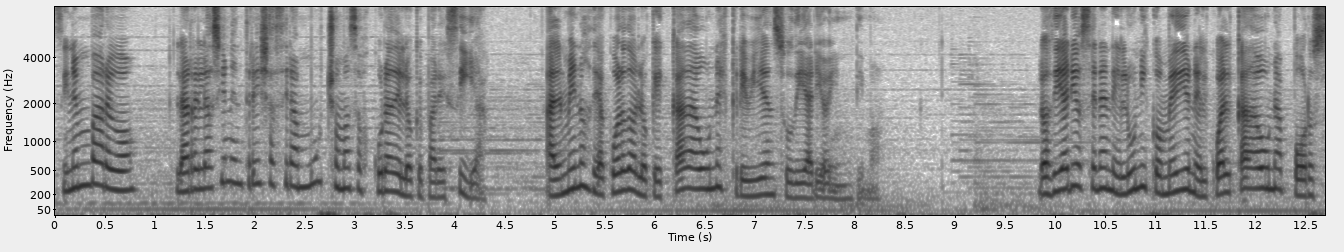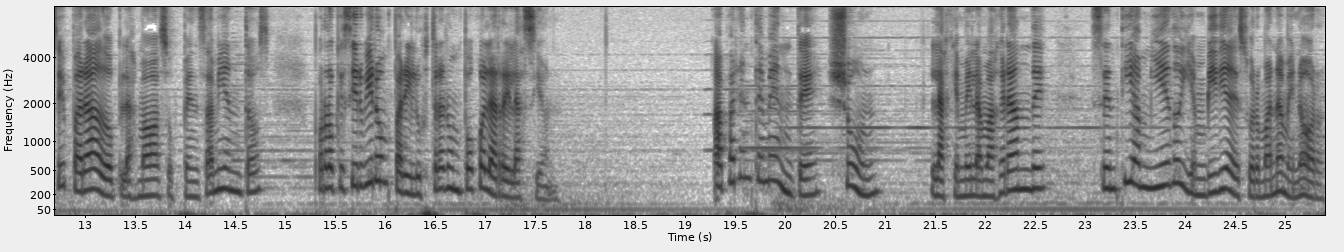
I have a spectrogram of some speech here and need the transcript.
Sin embargo, la relación entre ellas era mucho más oscura de lo que parecía, al menos de acuerdo a lo que cada una escribía en su diario íntimo. Los diarios eran el único medio en el cual cada una por separado plasmaba sus pensamientos por lo que sirvieron para ilustrar un poco la relación. Aparentemente, June, la gemela más grande, sentía miedo y envidia de su hermana menor,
